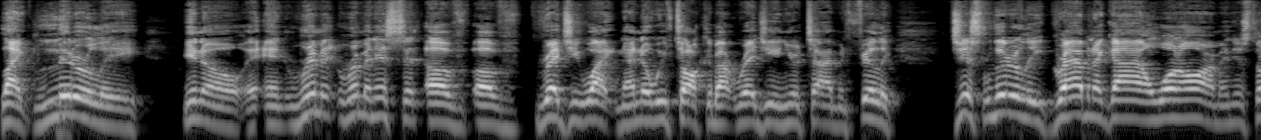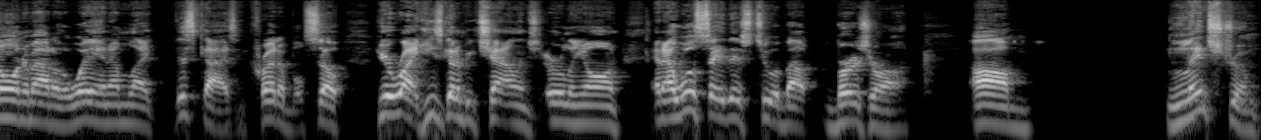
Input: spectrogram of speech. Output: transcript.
like literally, you know, and rem- reminiscent of of Reggie White. And I know we've talked about Reggie in your time in Philly, just literally grabbing a guy on one arm and just throwing him out of the way. And I'm like, this guy's incredible. So you're right, he's going to be challenged early on. And I will say this too about Bergeron. Um, Lindstrom,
